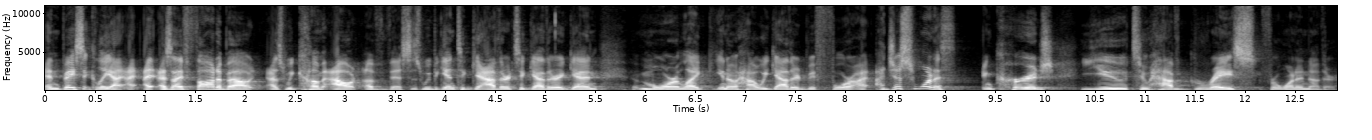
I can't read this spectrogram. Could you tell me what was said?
and basically, I, I, as I've thought about as we come out of this, as we begin to gather together again, more like you know how we gathered before, I, I just want to encourage you to have grace for one another.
